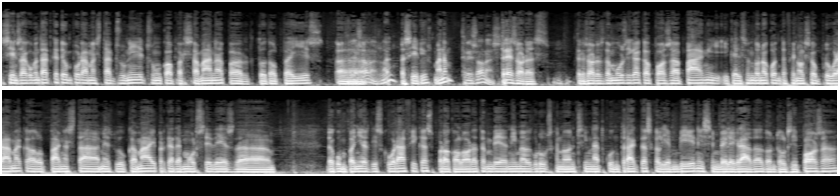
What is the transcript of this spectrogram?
si ens ha comentat que té un programa als Estats Units un cop per setmana per tot el país eh, Tres hores, no? a Sirius, mana'm? Tres hores. Tres hores. Tres hores de música que posa punk i, i que ell se'n dona compte fent el seu programa que el punk està més viu que mai perquè rep molts CDs de, de companyies discogràfiques, però que alhora també anima grups que no han signat contractes que li envien i si a li agrada doncs els hi posa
